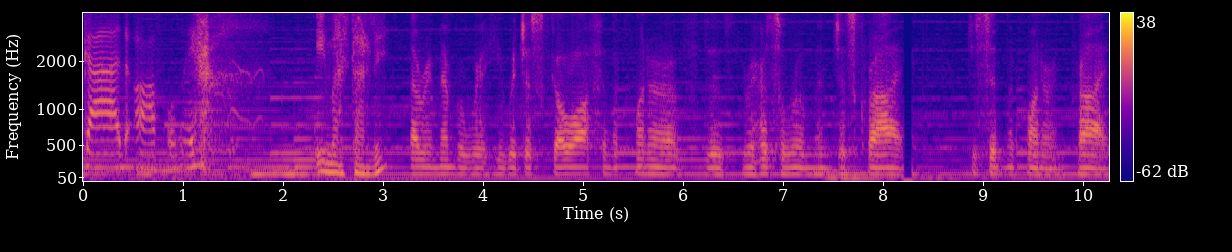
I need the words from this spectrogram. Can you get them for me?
god awful neighborhood. Y más tarde, I remember where he would just go off in the corner of the rehearsal room and just cry, just sit in the corner and cry.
